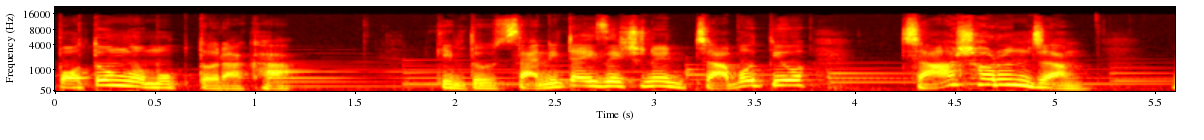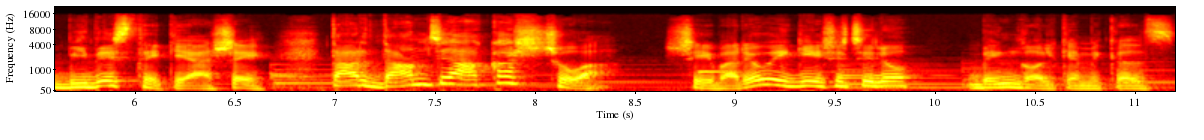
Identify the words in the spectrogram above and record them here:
পতঙ্গ মুক্ত রাখা। কিন্তু স্যানিটাইজেশনের যাবতীয় যা সরঞ্জাম বিদেশ থেকে আসে। তার দাম যে আকাশ ছোঁয়া, সেবারেও এগিয়ে এসেছিল বেঙ্গল কেমিক্যালস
